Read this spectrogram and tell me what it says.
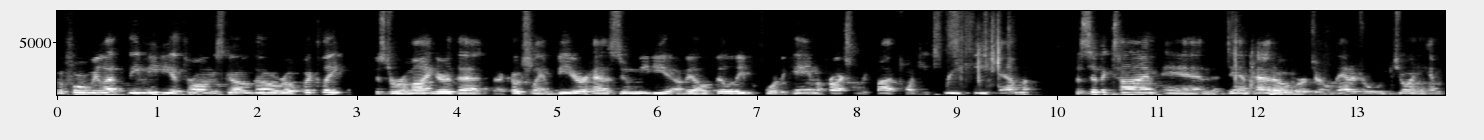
Before we let the media throngs go, though, real quickly, just a reminder that uh, Coach Laimbeer has Zoom media availability before the game, approximately 5.23 p.m. Pacific time, and Dan Padover, general manager, will be joining him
